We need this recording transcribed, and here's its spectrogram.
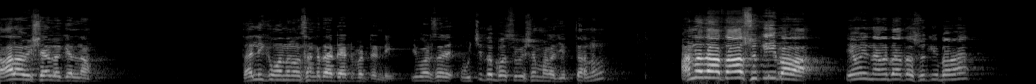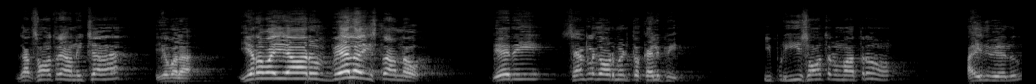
చాలా విషయాల్లోకి వెళ్దాం. తల్లికి వందనం సంగతి అటు పెట్టండి. ఇవాళ సరే ఉచిత బస్సు విషయం మళ్ళీ చెప్తాను. అన్నదాత సుఖీభవ ఏమైంది అన్నదాత సుఖీభవ గత సంవత్సరం ఏమైనా ఇచ్చావా? ఇవ్వాల. ఇరవై ఆరు వేల ఇస్తా అన్నావు. ఏది? సెంట్రల్ గవర్నమెంట్తో కలిపి. ఇప్పుడు ఈ సంవత్సరం మాత్రం ఐదు వేలు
